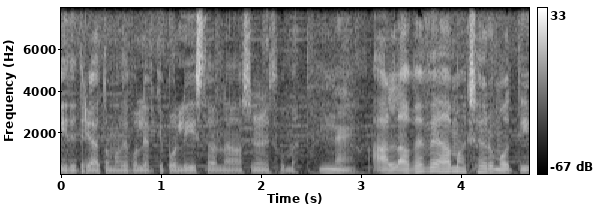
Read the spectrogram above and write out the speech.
ήδη τρία άτομα δεν βολεύει και πολύ στο να συνεννοηθούμε. Ναι, Αλλά βέβαια, άμα ξέρουμε ότι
